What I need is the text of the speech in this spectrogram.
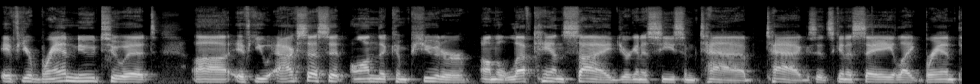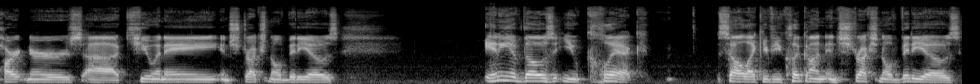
If you're brand new to it, uh, if you access it on the computer, on the left hand side, you're going to see some tab tags. It's going to say like brand partners, uh, Q and A, instructional videos any of those that you click, so like if you click on instructional videos,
